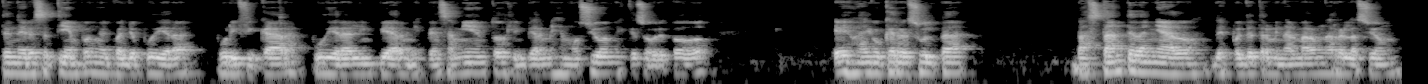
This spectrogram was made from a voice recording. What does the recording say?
tener ese tiempo en el cual yo pudiera purificar, pudiera limpiar mis pensamientos, limpiar mis emociones, que sobre todo es algo que resulta bastante dañado después de terminar una relación,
